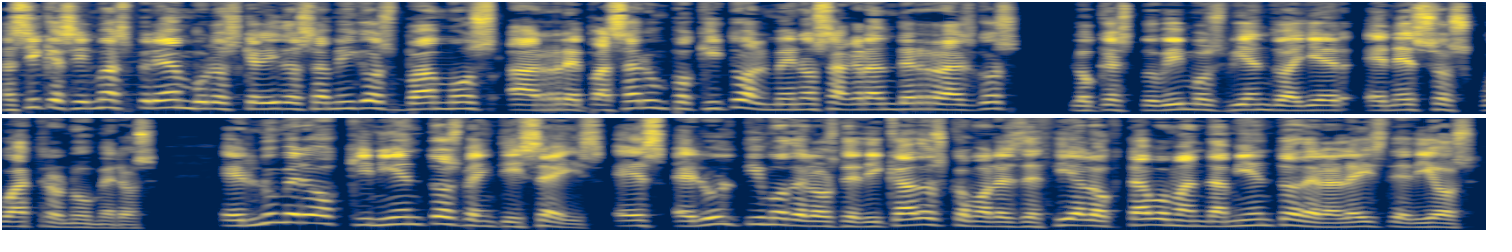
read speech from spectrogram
Así que sin más preámbulos, queridos amigos, vamos a repasar un poquito, al menos a grandes rasgos, lo que estuvimos viendo ayer en esos cuatro números. El número 526 es el último de los dedicados, como les decía, al octavo mandamiento de la ley de Dios.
